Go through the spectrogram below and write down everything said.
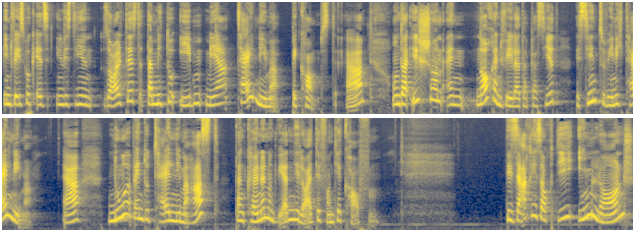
in Facebook Ads investieren solltest, damit du eben mehr Teilnehmer bekommst. Ja? Und da ist schon ein, noch ein Fehler da passiert, es sind zu wenig Teilnehmer. Ja? Nur wenn du Teilnehmer hast, dann können und werden die Leute von dir kaufen. Die Sache ist auch die, im Launch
